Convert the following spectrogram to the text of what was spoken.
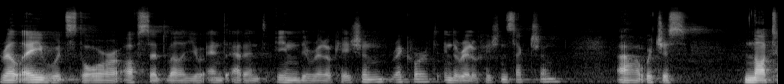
Rel-a would store offset value and addend in the relocation record, in the relocation section, uh, which is not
